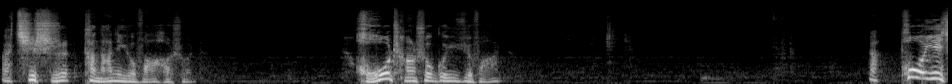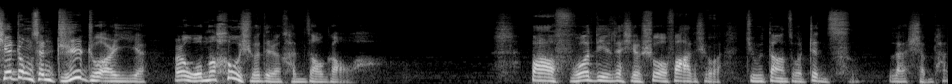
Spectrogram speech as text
啊，其实他哪里有法好说呢？何尝说过一句话呢？啊破一切众生执着而已而我们后学的人很糟糕啊。把佛的那些说法的时候就当做证词来审判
